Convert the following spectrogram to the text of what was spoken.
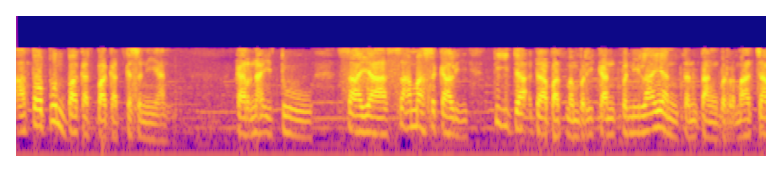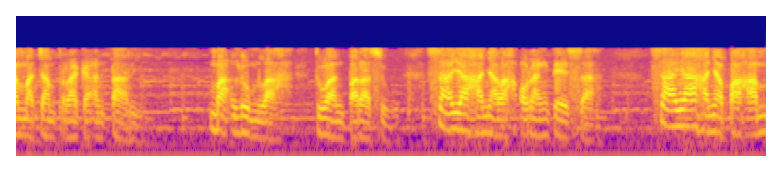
ataupun bakat-bakat kesenian. Karena itu, saya sama sekali tidak dapat memberikan penilaian tentang bermacam-macam peragaan tari. Maklumlah, Tuan Parasu, saya hanyalah orang desa. Saya hanya paham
